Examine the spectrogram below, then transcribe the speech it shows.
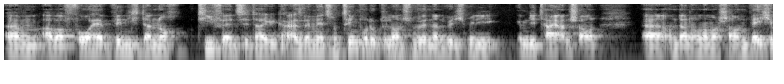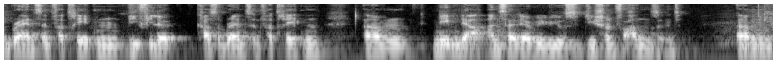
Ähm, aber vorher bin ich dann noch tiefer ins Detail gegangen. Also wenn wir jetzt nur 10 Produkte launchen würden, dann würde ich mir die im Detail anschauen, äh, und dann auch nochmal schauen, welche Brands sind vertreten, wie viele krasse Brands sind vertreten, ähm, neben der Anzahl der Reviews, die schon vorhanden sind. Ähm,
